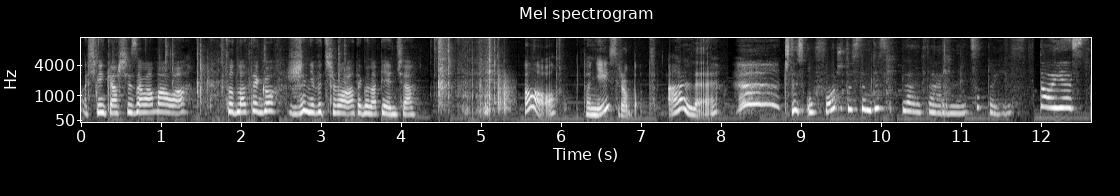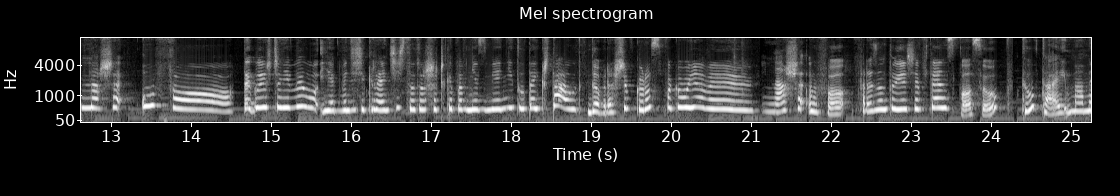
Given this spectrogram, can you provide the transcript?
A świnka aż się załamała. To dlatego, że nie wytrzymała tego napięcia. O, to nie jest robot, ale... Czy to jest UFO, czy to jest ten dysk planetarny? Co to jest? To jest nasze UFO! Tego jeszcze nie było i jak będzie się kręcić, to troszeczkę pewnie zmieni tutaj kształt. Dobra, szybko rozpakujemy! I nasze UFO prezentuje się w ten sposób. Tutaj mamy...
